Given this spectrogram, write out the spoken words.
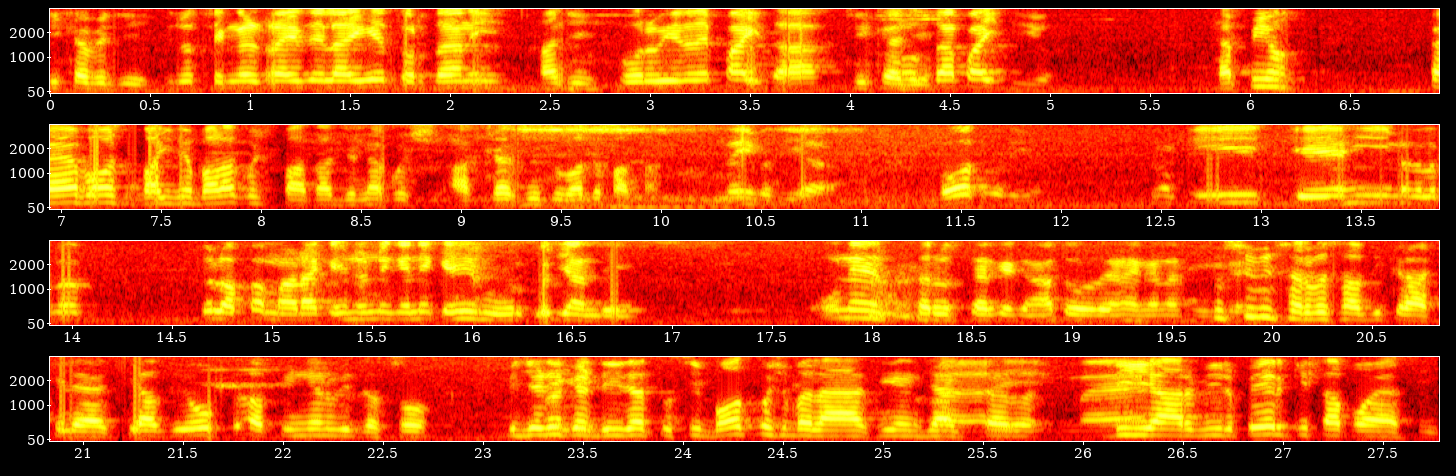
ਠੀਕ ਹੈ ਵੀਰ ਜੀ। ਜਦੋਂ ਸਿੰਗਲ ਡਰਾਈਵ ਦੇ ਲਾਈਏ ਤੁਰਦਾ ਨਹੀਂ। ਹਾਂਜੀ। ਫੋਰ ਵੀਲ ਦੇ ਭਜਦਾ ਠੀਕ ਹੈ ਜੀ। ਉਦਾਂ ਭਜਦੀ ਉਹ। ਹੈਪੀ ਹੋ? ਪੈ ਬੌਸ ਬਾਈ ਨੇ ਬਾਲਾ ਕੁਝ ਪਾਤਾ ਜਿੰਨਾ ਕੁਝ ਆਖਿਆ ਸੀ ਤੋਂ ਵੱਧ ਪਾਤਾ। ਨਹੀਂ ਵਧੀਆ। ਬਹੁਤ ਵਧੀਆ। ਕਿਉਂਕਿ ਜੇ ਅਸੀਂ ਮਤਲਬ ਚਲੋ ਆਪਾਂ ਮਾੜਾ ਕਿਸੇ ਨੂੰ ਨਹੀਂ ਕਹਿੰਦੇ ਕਿਸੇ ਹੋਰ ਕੋ ਜਾਂਦੇ। ਉਹਨੇ ਸਰਵਿਸ ਕਰਕੇ ਗਾਂ ਤੋੜ ਦੇਣਾ ਕਹਿੰਦਾ ਠੀਕ ਤੁਸੀਂ ਵੀ ਸਰਵਿਸ ਆਪਦੀ ਕਰਾ ਕੇ ਲਿਆਏ ਸੀ ਆਪਦੀ ਉਹ ਓਪੀਨੀਅਨ ਵੀ ਦੱਸੋ। ਵੀ ਜਿਹੜੀ ਗੱਡੀ ਦਾ ਤੁਸੀਂ ਬਹੁਤ ਕੁਝ ਬਦਲਾਇਆ ਸੀ ਇੰਜੈਕਟਰ ਡੀਆਰਵੀ ਰਿਪੇਅਰ ਕੀਤਾ ਪਾਇਆ ਸੀ।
